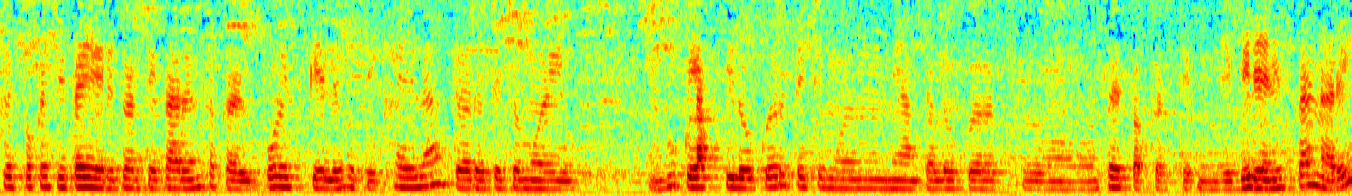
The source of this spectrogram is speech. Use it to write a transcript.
स्वयंपाकाची तयारी करते कारण सकाळी पोहेच केले होते खायला. तर त्याच्यामुळे भूक लागते लवकर त्याच्यामुळे मी आता लवकरच स्वयंपाक करते. म्हणजे बिर्याणीच करणार. आहे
